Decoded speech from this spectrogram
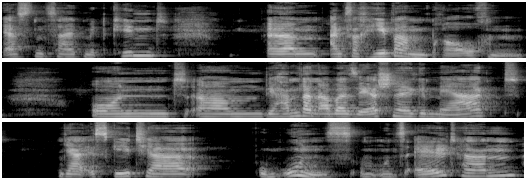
ersten Zeit mit Kind, ähm, einfach Hebammen brauchen. Und ähm, wir haben dann aber sehr schnell gemerkt, ja, es geht ja um uns, um uns Eltern.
